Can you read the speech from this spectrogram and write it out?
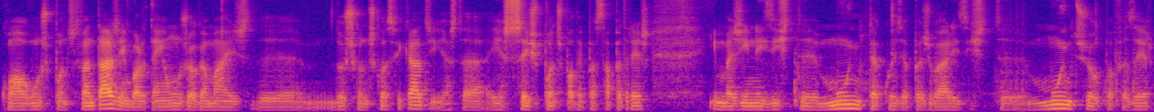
com alguns pontos de vantagem, embora tenha um jogo a mais de, dos segundos classificados e esta, estes seis pontos podem passar para três. Imagina, existe muita coisa para jogar, existe muito jogo para fazer.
